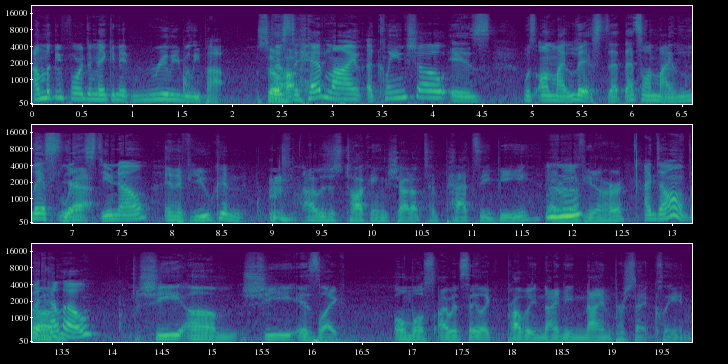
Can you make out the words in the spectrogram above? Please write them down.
I'm looking forward to making it really, really pop. So Because how- to headline a clean show is, was on my list. That That's on my list Yeah. list, you know? and if you can, I was just talking. Shout out to Patsy B. I don't know if you know her. I don't, but Um, hello. She um she is like almost I would say like probably 99% clean.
